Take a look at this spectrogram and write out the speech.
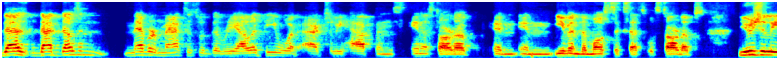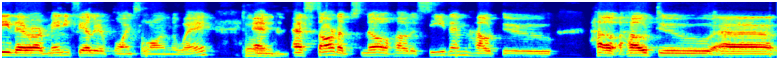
that that doesn't never matches with the reality what actually happens in a startup and in even the most successful startups. Usually there are many failure points along the way. Totally. and as startups know how to see them how to how how to uh,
